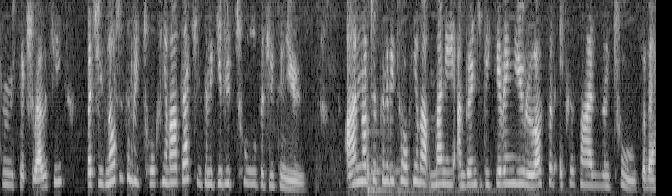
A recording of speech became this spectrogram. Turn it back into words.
through sexuality. But she's not just going to be talking about that. She's going to give you tools that you can use. I'm not just going to be talking about money. I'm going to be giving you lots of exercises and tools. So they're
